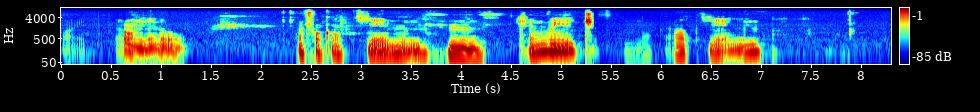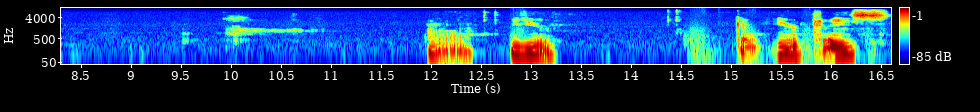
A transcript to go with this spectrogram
fight? Oh no. I forgot Yemen. Hmm. Can we just knock out Yemen? Uh, you. Go here, please.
